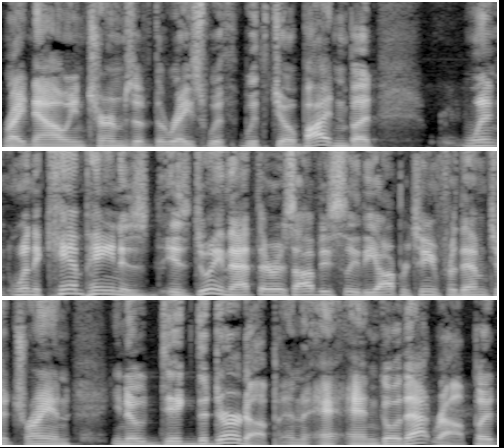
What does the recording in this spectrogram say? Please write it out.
right now in terms of the race with, with Joe Biden. But when when the campaign is is doing that, there is obviously the opportunity for them to try and you know dig the dirt up and and, and go that route. But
